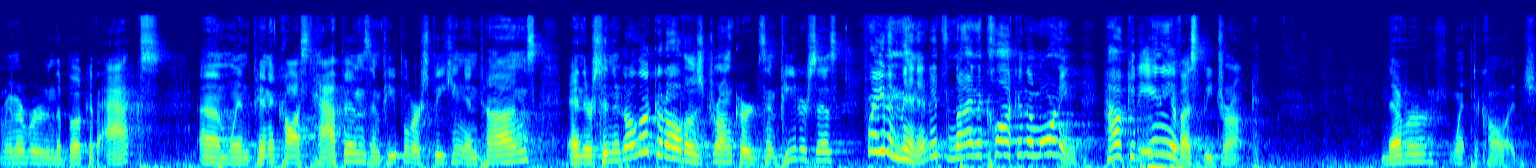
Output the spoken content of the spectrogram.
Remember in the book of Acts, um, when Pentecost happens and people are speaking in tongues, and they're sitting there, go, look at all those drunkards. And Peter says, wait a minute, it's nine o'clock in the morning. How could any of us be drunk? Never went to college.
